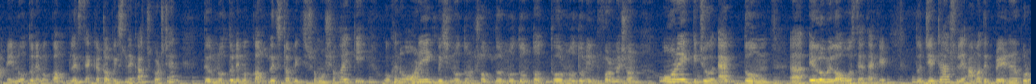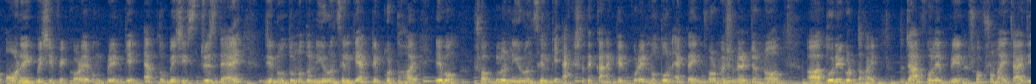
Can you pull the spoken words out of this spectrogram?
আপনি নতুন এবং কমপ্লেক্স একটা টপিকস নিয়ে কাজ করছেন। তো নতুন এবং কমপ্লেক্স টপিক সমস্যা হয় কি, ওখানে অনেক বেশি নতুন শব্দ, নতুন তথ্য, নতুন ইনফরমেশন অনেক কিছু একদম এলোমেলো অবস্থায় থাকে। তো যেটা আসলে আমাদের ব্রেনের উপর অনেক বেশি ইফেক্ট করে এবং ব্রেনকে এত বেশি স্ট্রেস দেয় যে নতুন নতুন নিউরন সেলকে অ্যাক্টিভ করতে হয় এবং সবগুলো নিউরন সেলকে একসাথে কানেক্টেড করে নতুন একটা ইনফরমেশনের জন্য তৈরি করতে হয়। তো যার ফলে ব্রেন সবসময় চায় যে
